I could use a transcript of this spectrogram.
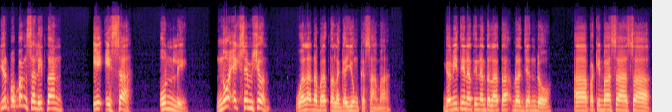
yun po bang salitang iisa, only, no exemption, wala na ba talaga yung kasama? Gamitin natin ang talata, Bradyando, ah pakibasa sa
